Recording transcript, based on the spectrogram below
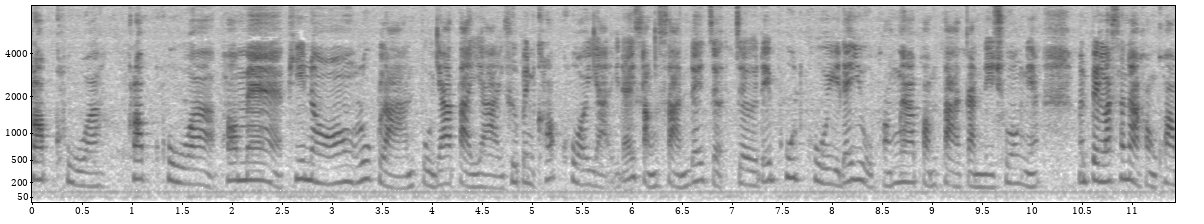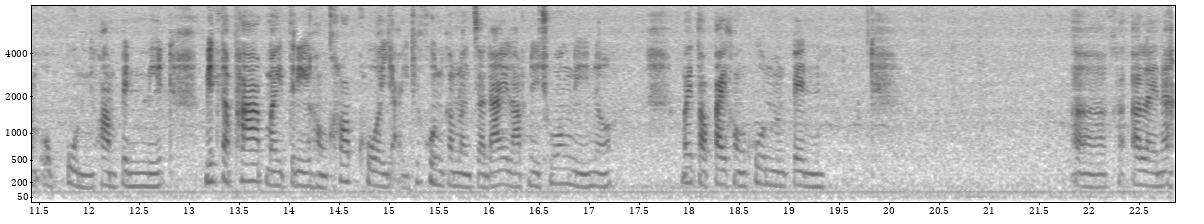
ครอบครัว ครอบครัว พ่อแม่พี่น้อง ลูกหลานปู่ย่าตายาย คือเป็นครอบครัวใหญ่ได้สังสรรค์ได้เจอเจอได้พูดคุย ได้อยู่พร้อมหน้าพร้อมตากันในช่วงเนี้ยมันเป็นลักษณะของความอบอุ่น ความเป็นมิตร มิตรภาพไมตรีของครอบครัวใหญ่ที่คุณกำลังจะได้รับในช่วงนี้เนาะใบต่อไปของคุณมันเป็นเอ่ออะไรนะ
